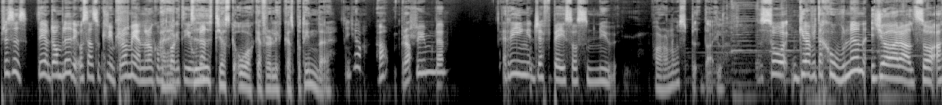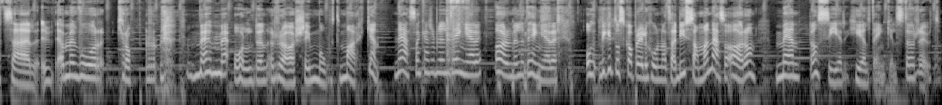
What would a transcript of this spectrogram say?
Precis, det, de blir det. Och sen så krymper de igen när de kommer är tillbaka det till jorden. dit jag ska åka för att lyckas på Tinder? Ja, Ja, bra. rymden. Ring Jeff Bezos nu. Har han någon speed dial? Så gravitationen gör alltså att så här, ja, men vår kropp med, med åldern rör sig mot marken. Näsan kanske blir lite hängigare, öronen lite hängigare. Och, vilket då skapar illusionen att så här, det är samma näsa och öron men de ser helt enkelt större ut.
